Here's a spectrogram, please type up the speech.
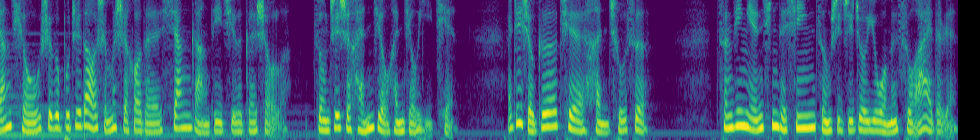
梁球是个不知道什么时候的香港地区的歌手了，总之是很久很久以前，而这首歌却很出色。曾经年轻的心总是执着于我们所爱的人，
